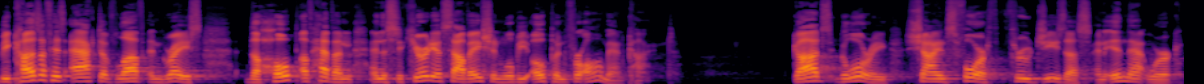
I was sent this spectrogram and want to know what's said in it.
Because of his act of love and grace, the hope of heaven and the security of salvation will be open for all mankind. God's glory shines forth through Jesus, and in that work,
